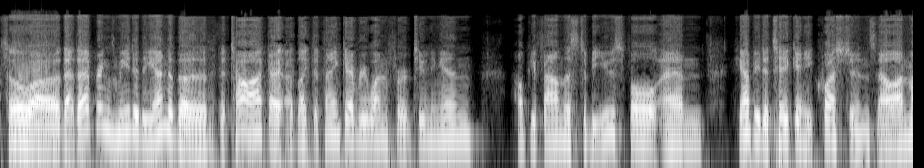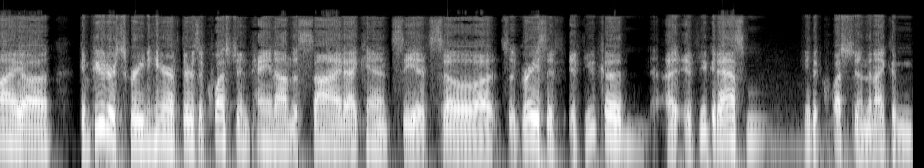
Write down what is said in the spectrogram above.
So uh, that, that brings me to the end of the, the talk. I, would like to thank everyone for tuning in. Hope you found this to be useful and happy to take any questions. Now on my uh, computer screen here, if there's a question pane on the side, I can't see it. So, uh, so Grace, if, if you could uh, if you could ask me the question, then I can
